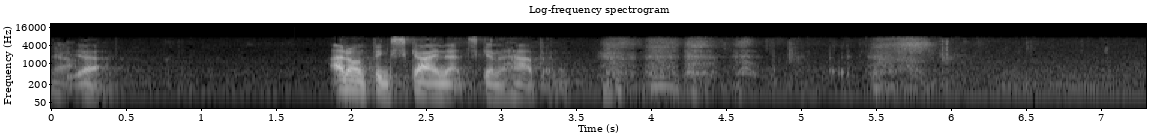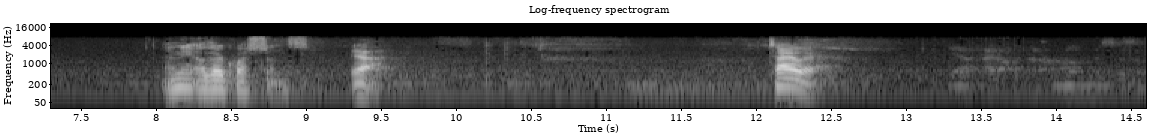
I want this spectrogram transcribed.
Yeah. Yeah. I don't think Skynet's going to happen. Any other questions? Yeah. Tyler. Yeah, I don't, I don't know if this is a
